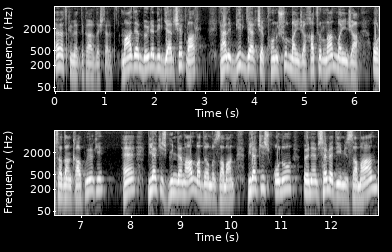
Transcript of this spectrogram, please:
Evet kıymetli kardeşlerim. Madem böyle bir gerçek var, yani bir gerçek konuşulmayınca, hatırlanmayınca ortadan kalkmıyor ki. He? Bilakis gündeme almadığımız zaman, bilakis onu önemsemediğimiz zaman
